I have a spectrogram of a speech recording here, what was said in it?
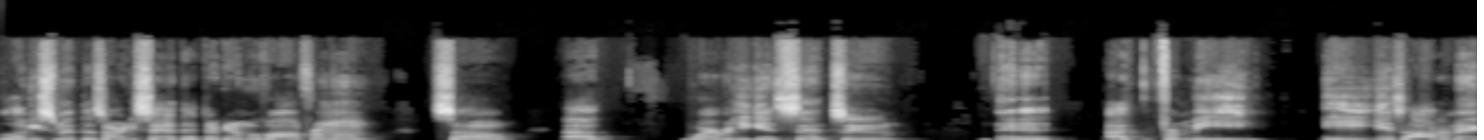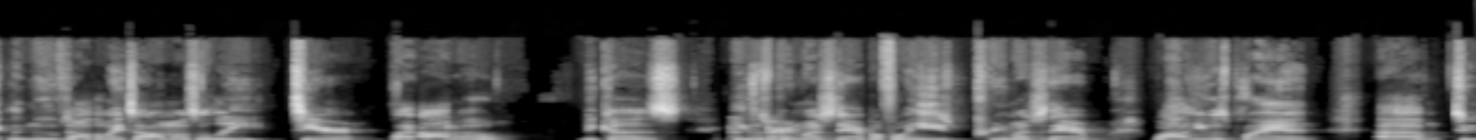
Lovie Smith has already said that they're going to move on from him. So uh, wherever he gets sent to, it, I, for me, he gets automatically moved all the way to almost elite tier, like auto, because That's he was fair. pretty much there before. He's pretty much there while he was playing. Um, two,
